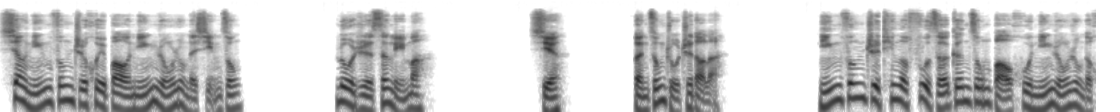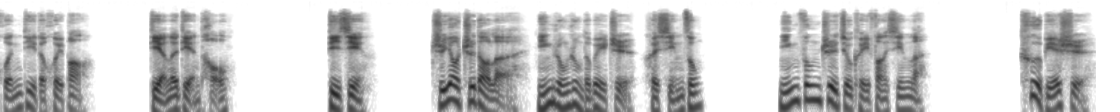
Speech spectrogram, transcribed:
向宁风致汇报宁荣荣的行踪。落日森林吗？行，本宗主知道了。宁风致听了负责跟踪保护宁荣荣的魂帝的汇报，点了点头。毕竟，只要知道了宁荣荣的位置和行踪，宁风致就可以放心了。特别是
